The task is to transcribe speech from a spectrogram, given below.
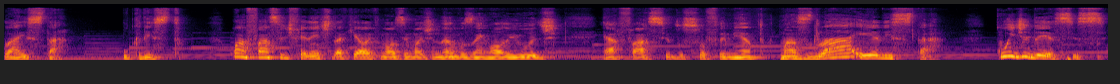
lá está o Cristo. Uma face diferente daquela que nós imaginamos em Hollywood, é a face do sofrimento, mas lá ele está. Cuide desses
